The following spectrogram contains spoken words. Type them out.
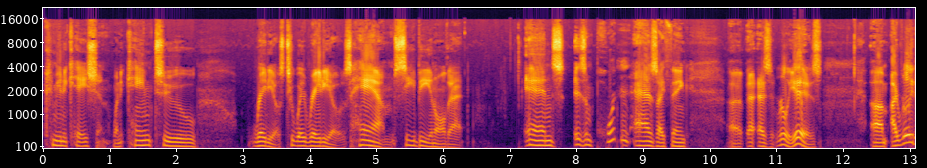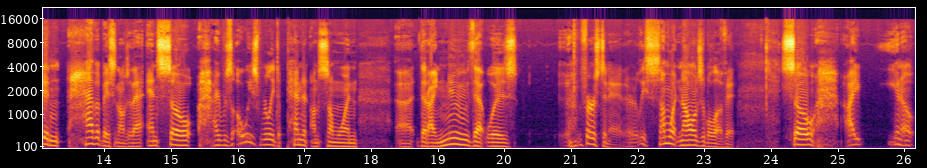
communication when it came to radios, two way radios, ham, CB, and all that. And as important as I think, uh, as it really is, um, I really didn't have a basic knowledge of that. And so I was always really dependent on someone uh, that I knew that was versed in it, or at least somewhat knowledgeable of it. So I, you know,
